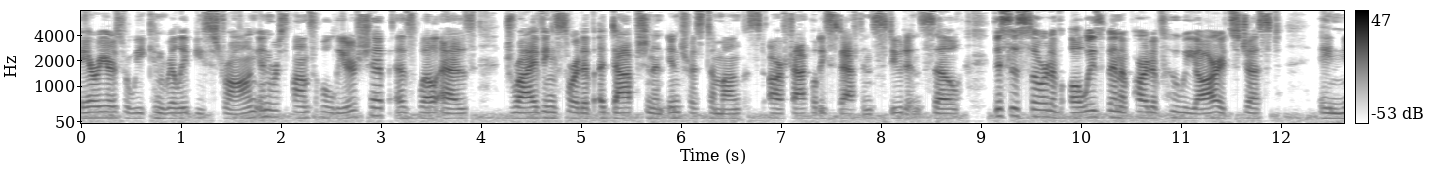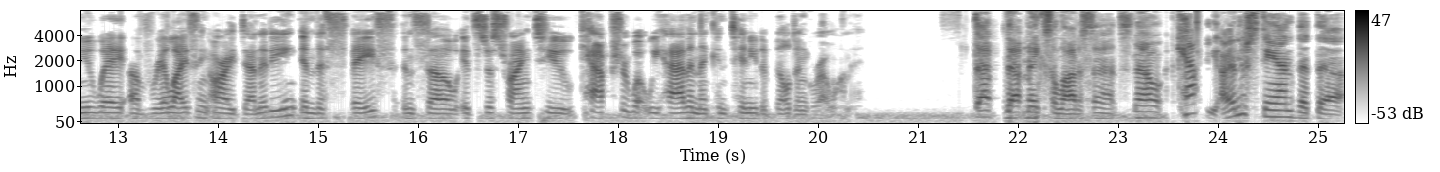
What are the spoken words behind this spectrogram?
areas where we can really be strong in responsible leadership, as well as driving sort of adoption and interest amongst our faculty, staff, and students. So this has sort of always been a part of who we are. It's just a new way of realizing our identity in this space. And so it's just trying to capture what we have and then continue to build and grow on it. That that makes a lot of sense. Now, Kathy, I understand that the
